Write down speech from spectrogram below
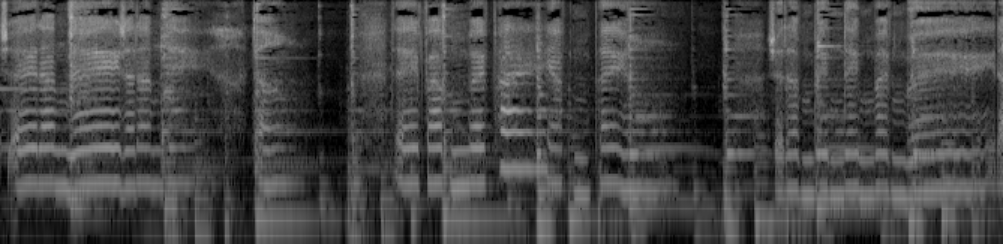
是哒滴是哒滴当，滴吧被拍呀被用，是哒滴滴被被当。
